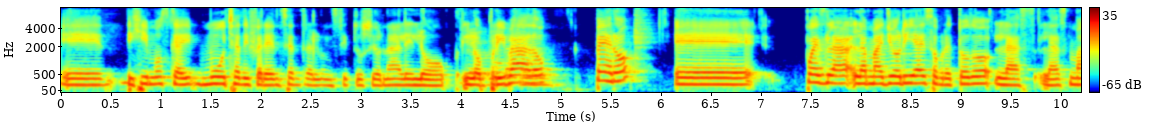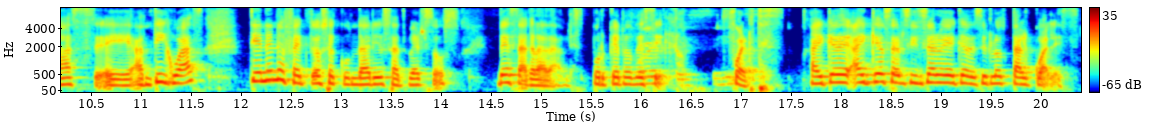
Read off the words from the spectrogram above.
eh, dijimos que hay mucha diferencia entre lo institucional y lo, privado, pero eh, pues la, mayoría y sobre todo las, las más eh, antiguas tienen efectos secundarios adversos desagradables, ¿por qué no decirlo? Fuertes. Hay que, hay que ser sincero y hay que decirlo tal cual es.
